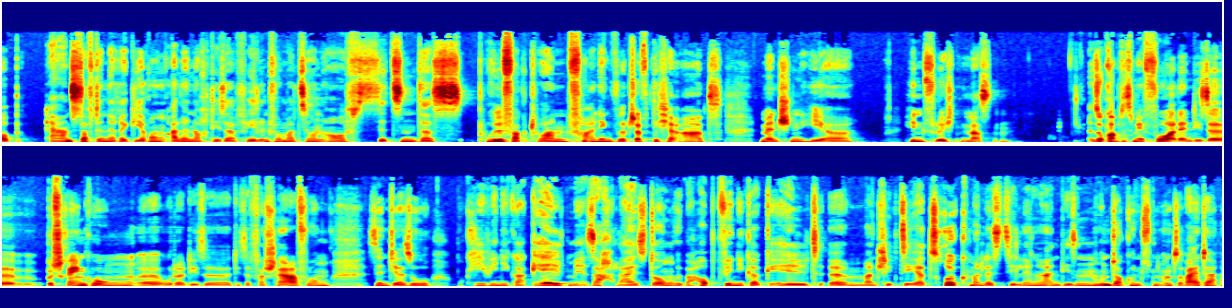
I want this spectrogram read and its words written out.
ob ernsthaft in der Regierung alle noch dieser Fehlinformation aufsitzen, dass Pull-Faktoren, vor allen Dingen wirtschaftlicher Art, Menschen hier hinflüchten lassen. So kommt es mir vor, denn diese Beschränkungen äh, oder diese, diese Verschärfungen sind ja so, okay, weniger Geld, mehr Sachleistung, überhaupt weniger Geld, ähm, man schickt sie eher zurück, man lässt sie länger in diesen Unterkünften und so weiter.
